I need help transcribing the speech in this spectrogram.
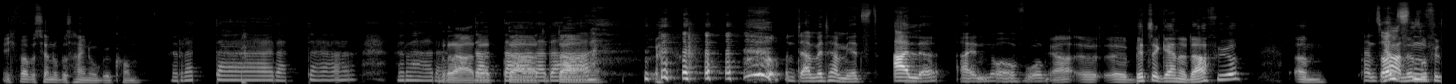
Ich war bisher nur bis Heino gekommen. Und damit haben jetzt alle einen Ohrwurm. Ja, äh, äh, bitte gerne dafür. Ähm, ansonsten, ja, ne, so viel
